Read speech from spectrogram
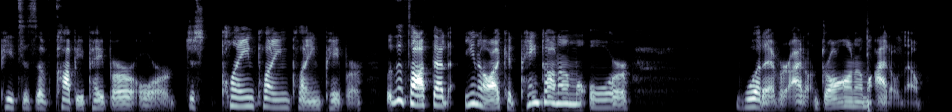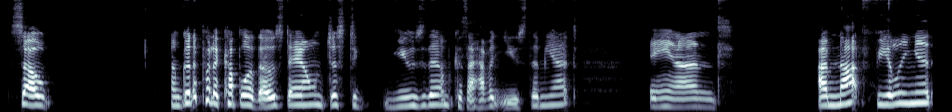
pieces of copy paper or just plain, plain, plain paper with the thought that, you know, I could paint on them or whatever. I don't draw on them. I don't know. So I'm going to put a couple of those down just to use them because I haven't used them yet. And I'm not feeling it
